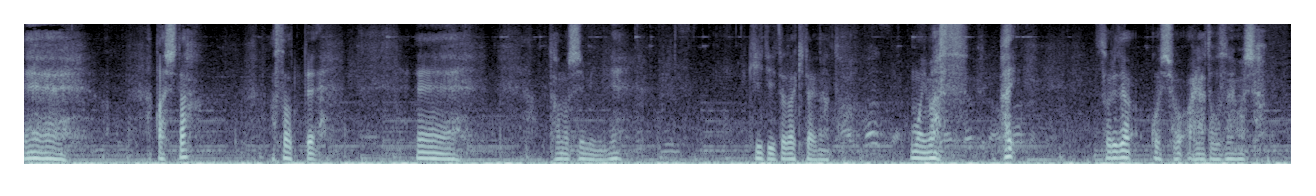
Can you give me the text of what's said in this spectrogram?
えー、明日あさって、えー、楽しみにね聞いていただきたいなと思います。はい。それではご視聴ありがとうございました。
